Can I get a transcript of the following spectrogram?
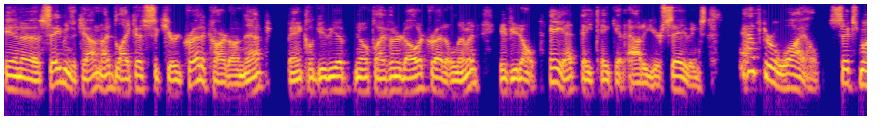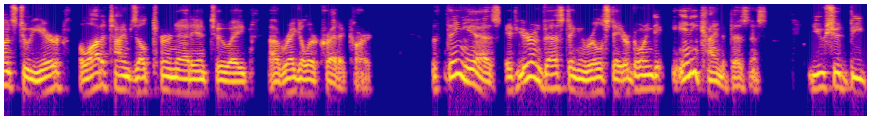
in a savings account and I'd like a secured credit card on that bank will give you a you know $500 credit limit. If you don't pay it they take it out of your savings. After a while six months to a year a lot of times they'll turn that into a, a regular credit card. The thing is if you're investing in real estate or going to any kind of business you should be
